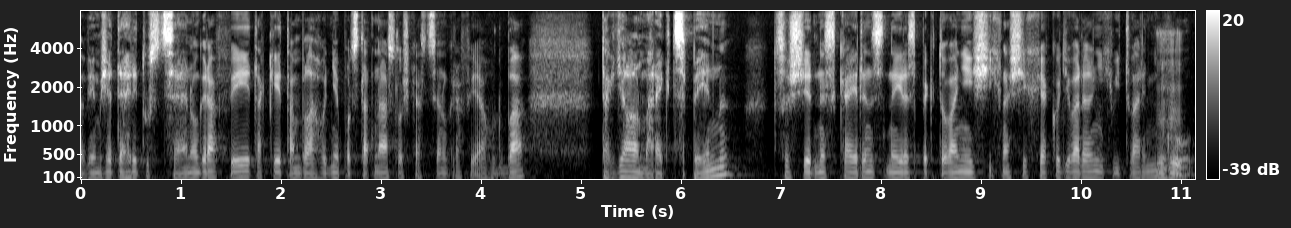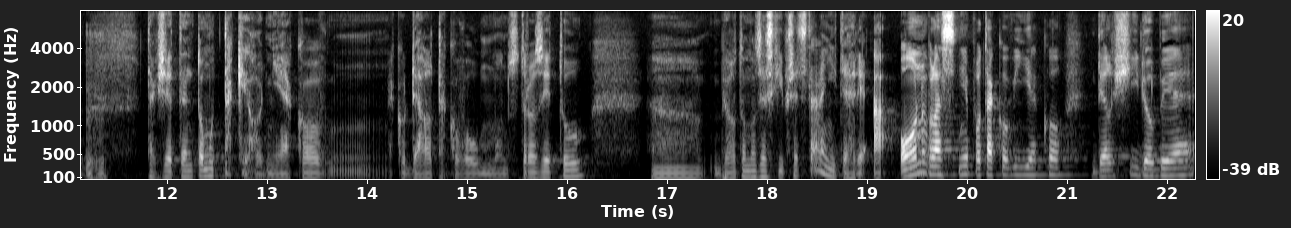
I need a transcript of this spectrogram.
Vím, že tehdy tu scénografii, taky tam byla hodně podstatná složka scénografie a hudba, tak dělal Marek Spin, což je dneska jeden z nejrespektovanějších našich jako divadelních výtvarníků. Mm-hmm. Takže ten tomu taky hodně jako, jako dal takovou monstrozitu. Eh, bylo to moc hezký představení tehdy. A on vlastně po takové jako delší době,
